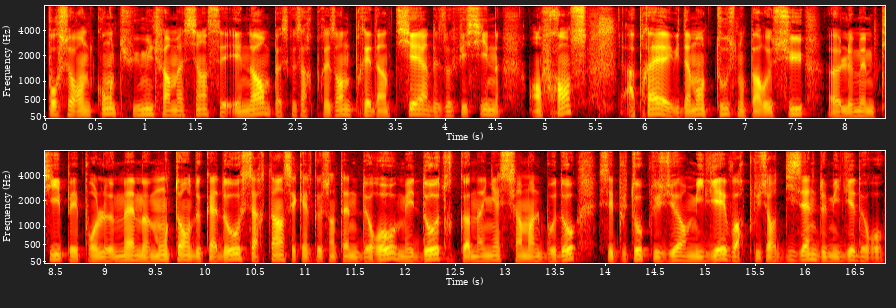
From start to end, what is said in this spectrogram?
Pour se rendre compte, 8000 pharmaciens, c'est énorme parce que ça représente près d'un tiers des officines en France. Après, évidemment, tous n'ont pas reçu euh, le même type et pour le même montant de cadeaux. Certains, c'est quelques centaines d'euros, mais d'autres, comme Agnès Firmin-Lebaudot, c'est plutôt plusieurs milliers, voire plusieurs dizaines de milliers d'euros.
